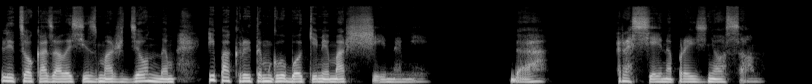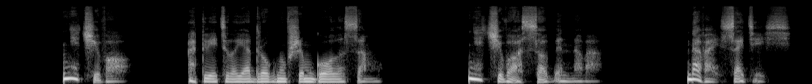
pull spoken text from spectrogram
лицо казалось изможденным и покрытым глубокими морщинами. «Да», — рассеянно произнес он. «Ничего», — ответила я дрогнувшим голосом. «Ничего особенного». Давай, садись».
